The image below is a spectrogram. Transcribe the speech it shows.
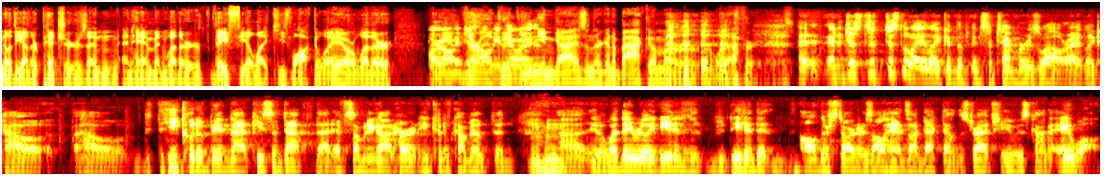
you know the other pitchers and and him, and whether they feel like he's walked away or whether. Or They're all, just, they're I mean, good were- union guys, and they're going to back him, or, or whatever. and, and just just the way like in the in September as well, right? Like how how he could have been that piece of depth that if somebody got hurt, he could have come out and Mhm. uh, you know when they really needed needed it, all their starters, all hands on deck down the stretch. He was kind of AWOL.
